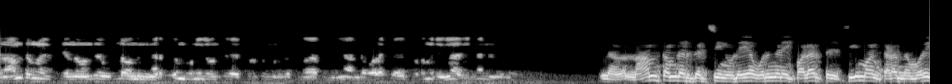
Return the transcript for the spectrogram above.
நாம் தமிழர் சேர்ந்த வந்து உள்ள வந்து நிரப்பும் துணியில வந்து கொடுக்க முடியாது அந்த வழக்கை தொடர்ந்துட்டீங்களா அது என்ன நிலையில? இல்ல, நாம் தமிழர் கட்சியினுடைய ஒருங்கிணைப்பாளர் திரு சீமான் கடந்த முறை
